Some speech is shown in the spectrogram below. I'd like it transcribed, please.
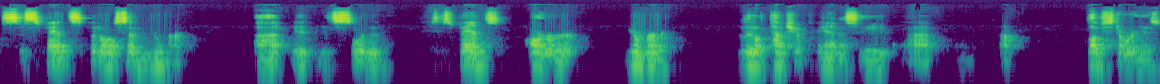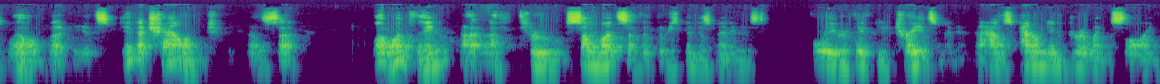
suspense, but also humor. Uh, it, it's sort of suspense, horror, humor little touch of fantasy, uh, uh, love story as well. But it's been a challenge because, uh, well, one thing, uh, uh, through some months of it, there's been as many as 40 or 50 tradesmen in the house pounding, drilling, sawing,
